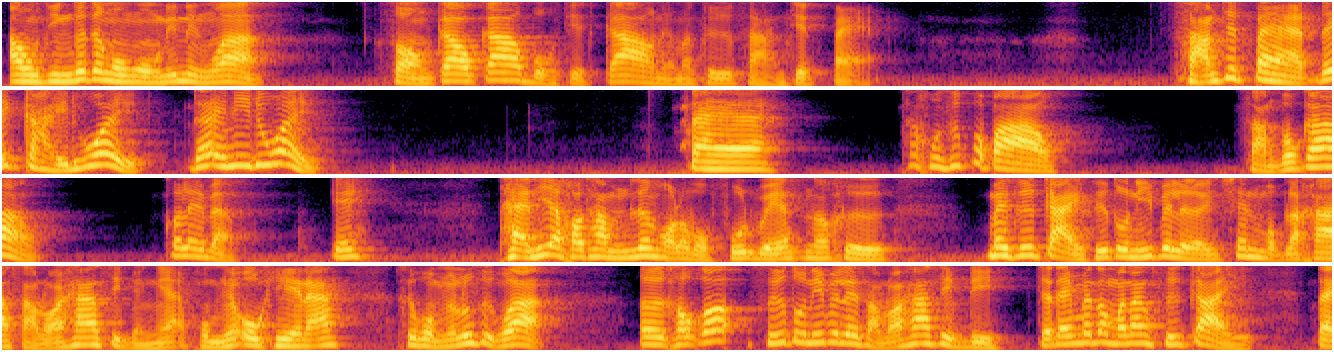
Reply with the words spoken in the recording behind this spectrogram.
เอาจริงก็จะงงๆนิดนึงว่า 299 บวก 79 เนี่ยมันคือ 378 378 ได้ไก่ด้วย ได้ไอ้นี่ด้วย แต่ ถ้าคุณซื้อเปล่าๆ399ก็เลยแบบ เอ๊ะ แทนที่จะเขาทำเรื่องของระบบฟู้ดเวสเนาะคือ ไม่ซื้อไก่ซื้อตัวนี้ไปเลย เช่นแบบราคา 350 อย่างเงี้ย ผมยังโอเคนะ คือผมยังรู้สึกว่า เออเขาก็ซื้อตัวนี้ไปเลย 350 ดิ จะได้ไม่ต้องมานั่งซื้อไก่ แต่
